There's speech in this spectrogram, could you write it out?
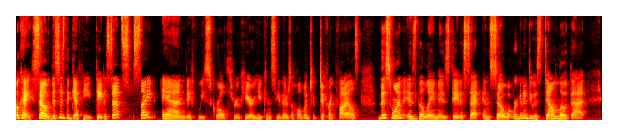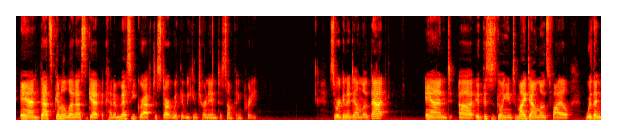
Okay, so this is the Gephi datasets site, and if we scroll through here, you can see there's a whole bunch of different files. This one is the Les Mis dataset, and so what we're going to do is download that, and that's going to let us get a kind of messy graph to start with that we can turn into something pretty. So we're going to download that, and uh, it, this is going into my downloads file. We're then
